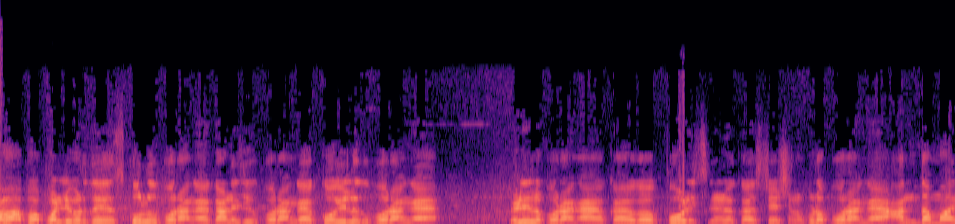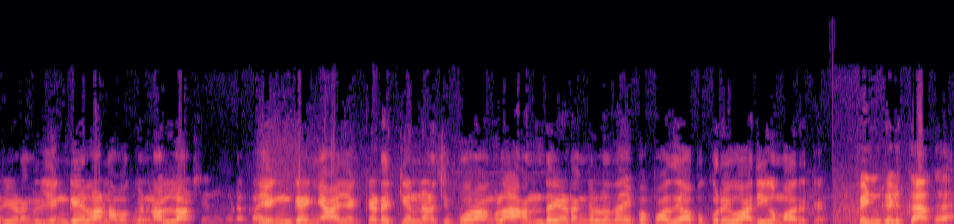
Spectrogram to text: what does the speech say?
ஆமா இப்போ பள்ளிக்கூடத்துக்கு ஸ்கூலுக்கு போறாங்க காலேஜுக்கு போறாங்க கோயிலுக்கு போறாங்க வெளியில போறாங்க க- க- போலீஸ் ஸ்டேஷனுக்கு கூட போறாங்க. அந்த மாதிரி இடங்கள் எங்கெல்லாம் நமக்கு நல்லா எங்க நியாயம் கிடைக்கும்னு நினைச்சு போறாங்களோ அந்த இடங்கள்ல தான் இப்போ பாதுகாப்பு குறைவு அதிகமா இருக்கு. பெண்களுக்காக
